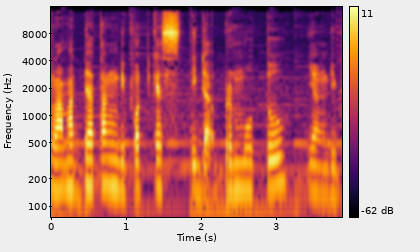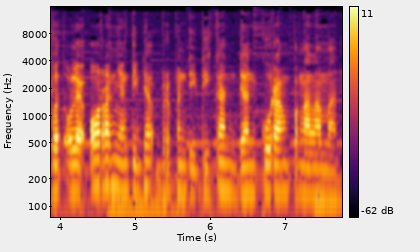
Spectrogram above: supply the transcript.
Selamat datang di podcast Tidak Bermutu yang dibuat oleh orang yang tidak berpendidikan dan kurang pengalaman.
